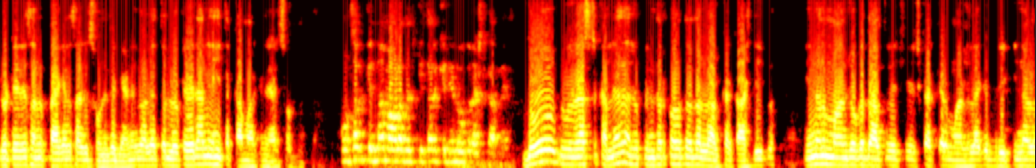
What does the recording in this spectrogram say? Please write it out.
ਲੁਟੇਰੇ ਸਾਨੂੰ ਪੈ ਗਏ ਸਾਡੇ ਸੋਨੇ ਦੇ ਗਹਿਣੇ ਵਾਲੇ ਤੇ ਲੁਟੇਰਾਂ ਨੇ ਹੀ ਧੱਕਾ ਮਾਰ ਕੇ ਨਹਿਰ ਸੁੱਟ ਦਿੱਤਾ। ਹੁਣ ਸਰ ਕਿੰਨਾ ਮਾਮਲਾ ਦਰਜ ਕੀਤਾ ਤੇ ਕਿੰਨੇ ਲੋਕ ਅਰੈਸਟ ਕਰ ਲਏ? ਦੋ ਅਰੈਸਟ ਕਰ ਲਿਆ ਰੁਪਿੰਦਰ ਕੌਰ ਤੇ ਉਹਦਾ ਲੜਕਾ ਆਕਾਸ਼ਦੀਪ। ਇਹਨਾਂ ਨੂੰ ਮਾਨਯੋਗ ਅਦਾਲਤ ਵਿੱਚ ਪੇਸ਼ ਕਰਕੇ ਰਿਮਾਂਡ ਲੈ ਕੇ ਬਰੀਕੀ ਨਾਲ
